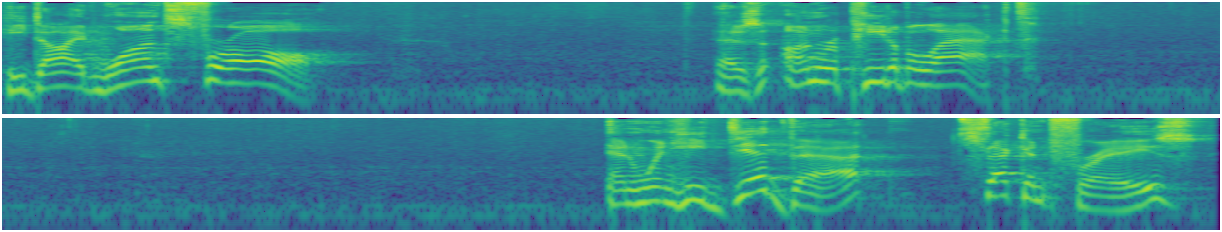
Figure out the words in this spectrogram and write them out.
He died once for all. That is an unrepeatable act. And when he did that, second phrase,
